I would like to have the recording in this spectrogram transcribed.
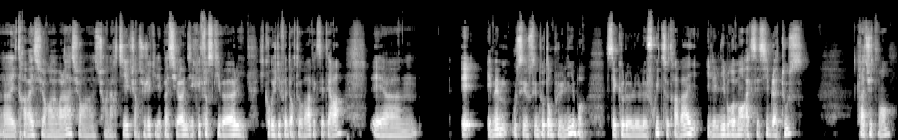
Euh, ils travaillent sur, euh, voilà, sur, sur un article, sur un sujet qui les passionne, ils écrivent sur ce qu'ils veulent, ils, corrigent des fautes d'orthographe, etc. Et, euh, et, et, même où c'est d'autant plus libre, c'est que le, le, le, fruit de ce travail, il est librement accessible à tous gratuitement.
